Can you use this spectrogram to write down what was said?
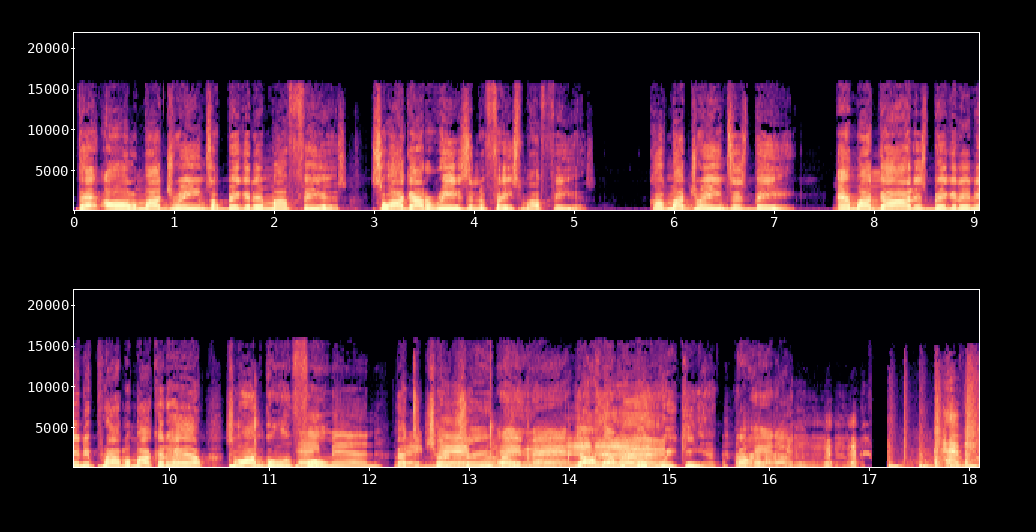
that all of my dreams are bigger than my fears. So I got a reason to face my fears. Cause my dreams is big. And my mm-hmm. God is bigger than any problem I could have. So I'm going forward. Amen. Let the church say Amen, amen. Amen. Y'all have a good weekend. Go ahead. Have you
